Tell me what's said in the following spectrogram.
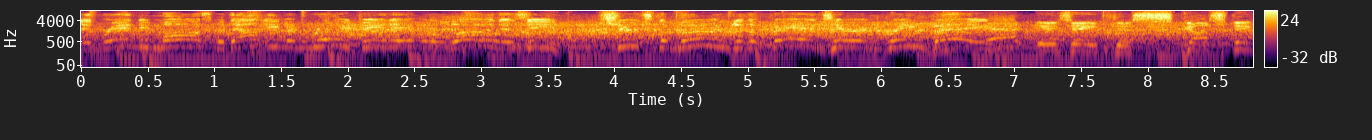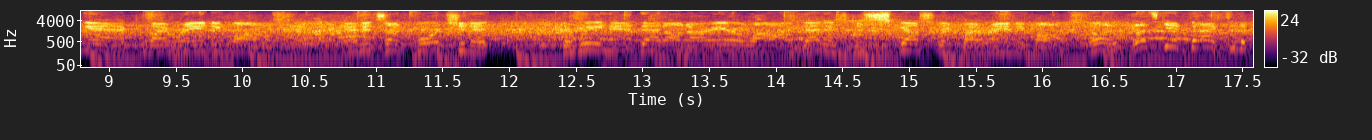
And Randy Moss, without even really being able to run, as he shoots the moon to the fans here in Green Bay. That is a disgusting act by Randy Moss. And it's unfortunate that we had that on our air live. That is disgusting by Randy Moss. Well, let's get back to the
